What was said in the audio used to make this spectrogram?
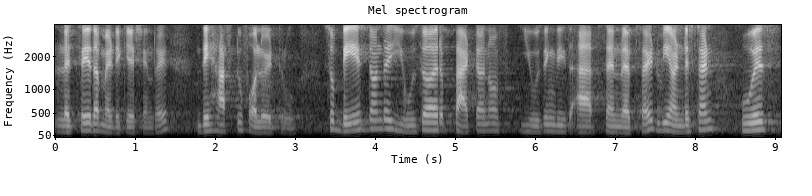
let's say, the medication, right? They have to follow it through. So based on the user pattern of using these apps and website, we understand who is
